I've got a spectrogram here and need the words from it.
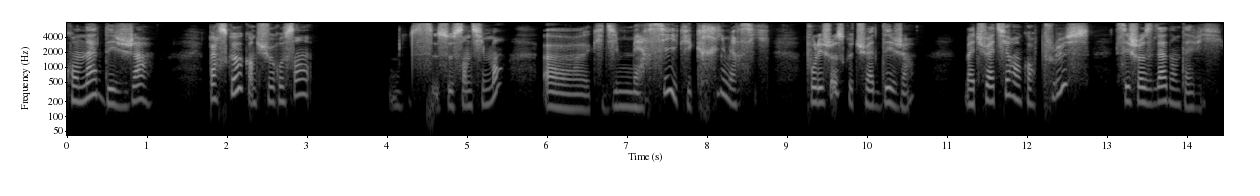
qu'on a déjà. Parce que quand tu ressens ce sentiment euh, qui dit merci, qui crie merci, pour les choses que tu as déjà, bah, tu attires encore plus ces choses-là dans ta vie.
